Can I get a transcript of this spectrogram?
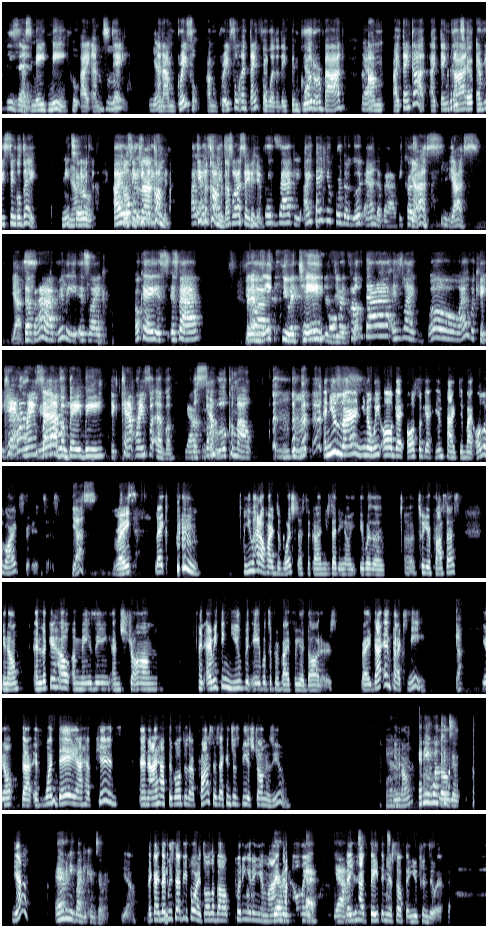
has made me who i am Mhm. today Yeah. and I'm grateful. I'm grateful and thankful, whether they've been good or bad. Yeah, Um, I thank God. I thank Me God too. every single day. me yeah. too. I So say, to keep that- it coming. I- Keep I- it coming. I- That's what I say to him. Exactly. I thank you for the good and the bad because Yes, yes, yes. the bad really is like, okay, it's it's bad. But Yeah. it makes you, it changes you you. overcome that, it's like, whoa, I overcame It can't that. rain Yeah. forever, baby. It can't rain forever. Yeah. The sun Yeah. will come out. Mhm. and you learn, you know, we all get also get impacted by all of our experiences, yes. right? Yes. Like you had a hard divorce, Jessica, and you said, you know, it was a, a two year process, you know, and look at how amazing and strong and everything you've been able to provide for your daughters, right? That impacts me. Yeah. You know, that if one day I have kids and I have to go through that process, I can just be as strong as you, Yeah. you know? Anyone So- can do it. Yeah. Anybody can do it. Yeah. Like I like we said before, it's all about putting it in your mind Your and knowing mindset. Yeah. that you have faith in yourself that you can do it.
